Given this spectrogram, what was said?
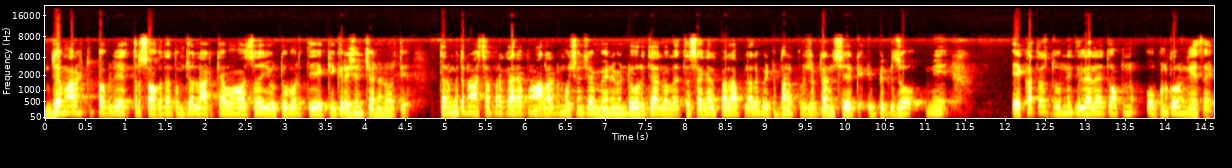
जय महाराष्ट्र पब्लिक तर स्वागत आहे तुमच्या लाडक्या भावाचं यूट्यूबवरती एकीक्रेशन चॅनलवरती तर मित्रांनो अशा प्रकारे आपण अलर्ट मोशनच्या मेन विंडोवरती आलेलो आहे. तर सगळ्यात पहिला आपल्याला बिटमार्क प्रोजेक्ट आणि शेक इफेक्ट जो मी एकातच दोन्ही दिलेला आहे तो आपण ओपन करून घ्यायचा आहे.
